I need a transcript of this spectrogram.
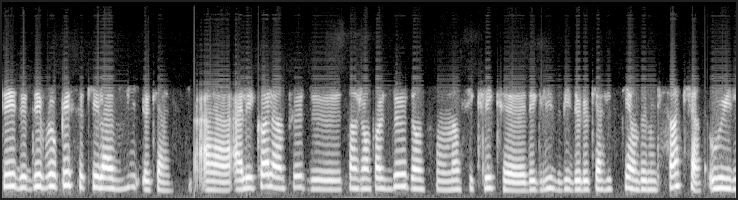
c'est de développer ce qu'est la vie eucharistique. À, l'école un peu de Saint Jean-Paul II, dans son encyclique L'Église vie de l'Eucharistie en 2005, où il,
